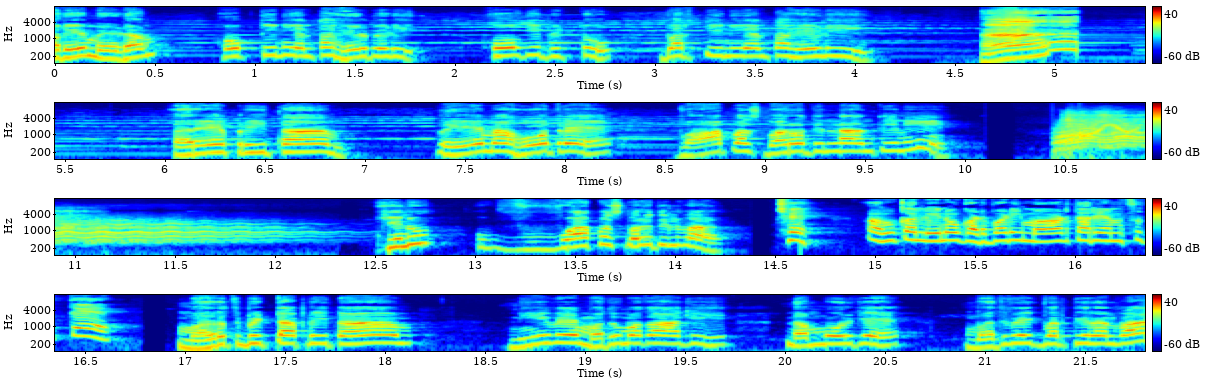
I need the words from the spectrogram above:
ಅರೇ ಮೇಡಮ್ ಹೋಗ್ತೀನಿ ಅಂತ ಹೇಳ್ಬೇಡಿ. ಹೋಗಿ ಬಿಟ್ಟು ಬರ್ತೀನಿ ಅಂತ ಹೇಳಿ. ಅರೇ ಪ್ರೀತಾಮ್ ಪ್ರೇಮ ಹೋದ್ರೆ ವಾಪಸ್ ಬರೋದಿಲ್ಲ ಅಂತೀನಿ. ಏನು? ವಾಪಸ್ ಬರೋದಿಲ್ವಾ? ಛೇ ಅಂಕಲ್ ಏನೋ ಗಡ್ಬಡಿ ಮಾಡ್ತಾರೆ ಅನ್ಸುತ್ತೆ. ಮರೆತು ಬಿಟ್ಟ ಪ್ರೀತಾಮ್ ನೀವೇ ಮದುಮಗ ಆಗಿ ನಮ್ಮೂರಿಗೆ ಮದುವೆಗೆ ಬರ್ತೀರಲ್ವಾ?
